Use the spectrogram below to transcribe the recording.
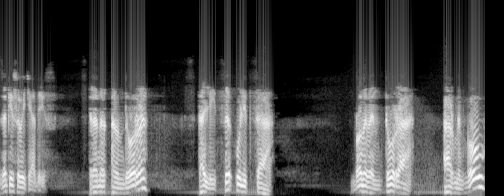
Записывайте адрес. Страна Андорра, столица, улица Бонавентура, Арменгоу,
